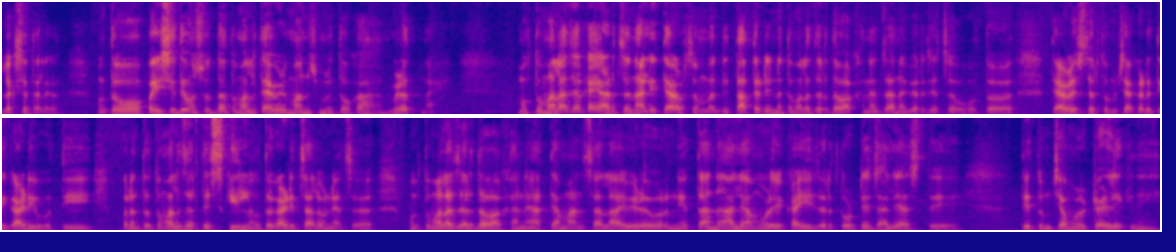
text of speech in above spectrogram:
लक्षात आलं का? मग तो पैसे देऊन सुद्धा तुम्हाला त्यावेळी माणूस मिळतो का? मिळत नाही. मग तुम्हाला जर काही अडचण आली त्या संबंधित तातडीनं तुम्हाला जर दवाखान्यात जाणं गरजेचं होतं त्यावेळेस जर तुमच्याकडे ती गाडी होती. परंतु तुम्हाला जर ते स्किल नव्हतं गाडी चालवण्याचं मग तुम्हाला जर दवाखान्यात त्या माणसाला वेळेवर नेता न आल्यामुळे काही जर तोटे झाले असते ते तुमच्यामुळे टळले की नाही?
